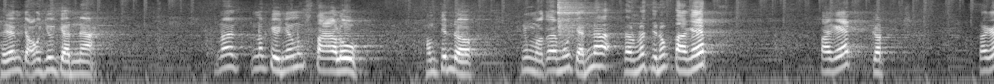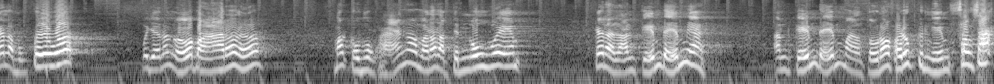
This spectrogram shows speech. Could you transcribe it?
thì em chọn chương trình nè. Nó nó kêu nhấn nút star luôn. Không chỉnh được. Nhưng mà tao muốn chỉnh á tao thích nhấn nút target. Target kịch. Target là mục tiêu á. Bây giờ nó ngựa bà đó nữa. Mất cùng một khoản á mà nó lập trình ngu với em. Cái này là anh kiểm điểm nha. Anh kiểm điểm mà tụi nó phải rút kinh nghiệm sâu sắc.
